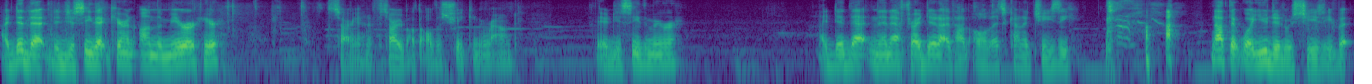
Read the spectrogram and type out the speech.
I did that. Did you see that, Karen, on the mirror here? Sorry, Anna, sorry about all the shaking around. There, do you see the mirror? I did that, and then after I did, I thought, oh, that's kind of cheesy. Not that what you did was cheesy, but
